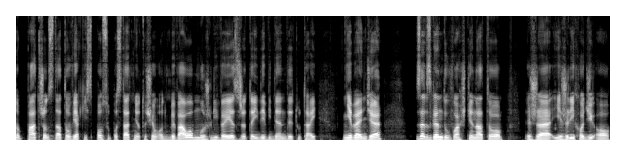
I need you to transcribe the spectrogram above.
no patrząc na to, w jaki sposób ostatnio to się odbywało, możliwe jest, że tej dywidendy tutaj nie będzie ze względu właśnie na to, że jeżeli chodzi o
